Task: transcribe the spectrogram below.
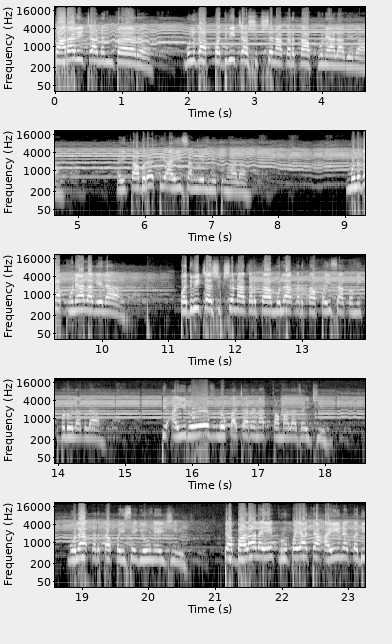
बारावीच्या नंतर मुलगा पदवीच्या शिक्षणाकरता पुण्याला गेला. ऐका बरं? ती आई सांगेल मी तुम्हाला. मुलगा पुण्याला गेला. पदवीच्या शिक्षणाकरता मुलाकरता पैसा कमी पडू लागला. ती आई रोज लोकाच्या रणात कामाला जायची. मुलाकरता पैसे घेऊन यायची. त्या बाळाला एक रुपया त्या आईनं कधी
